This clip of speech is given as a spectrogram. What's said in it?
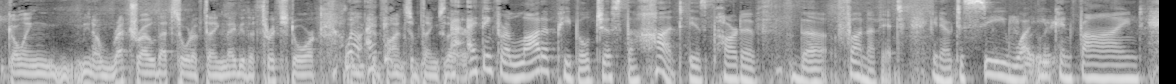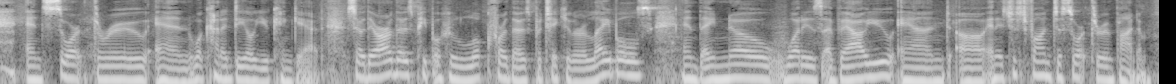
going, you know, retro, that sort of thing, maybe the thrift store, well, you could think, find some things there. I think for a lot of people, just the hunt is part of the fun of it, you know, to see what you can find and sort through and what kind of deal you can get. So there are those people who look for those particular labels and they know what is a value and uh, and it's just fun to sort through and find them.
